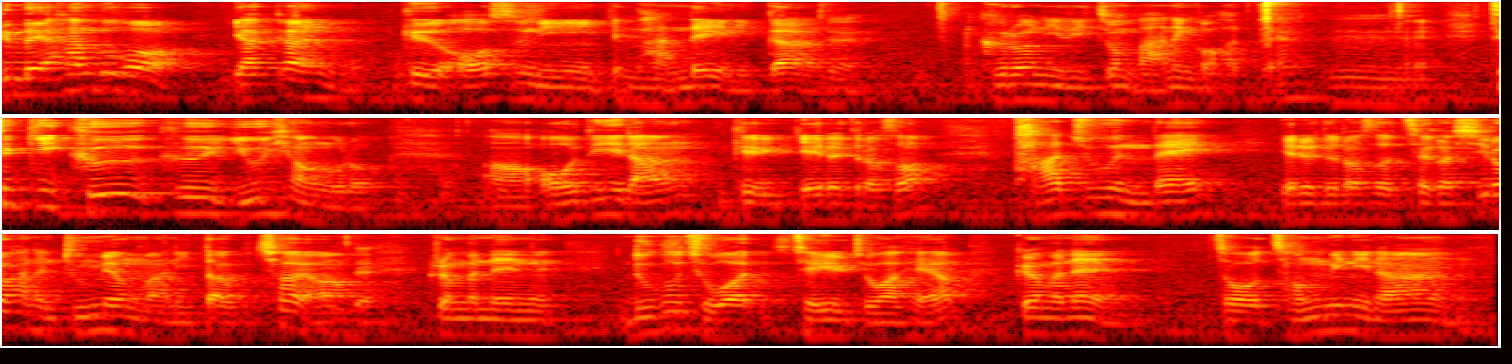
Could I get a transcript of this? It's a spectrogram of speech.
근데 한국어 약간 그 어순이 음. 반대이니까 네. 그런 일이 좀 많은 것 같아요. 음. 네. 특히 그, 그 유형으로 어, 어디랑 그 예를 들어서 다 좋은데 예를 들어서 제가 싫어하는 두 명만 있다고 쳐요. 네. 그러면은 누구 좋아 제일 좋아해요? 그러면은 저 정민이랑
